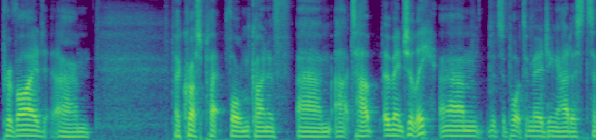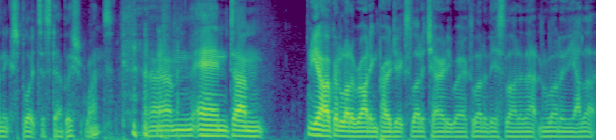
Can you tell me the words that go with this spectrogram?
provide um, a cross-platform kind of um, arts hub eventually um, that supports emerging artists and exploits established ones. um, and um, you know, I've got a lot of writing projects, a lot of charity work, a lot of this, a lot of that, and a lot of the other.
